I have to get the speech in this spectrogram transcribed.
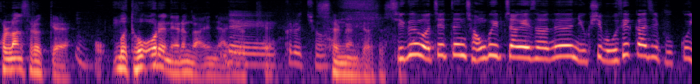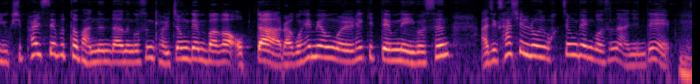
혼란스럽게 뭐 더 오래 내는 거 아니냐 네, 이렇게 그렇죠. 설명되었습니다. 지금 어쨌든 정부 입장에서는 65세까지 붙고 68세부터 받는다는 것은 결정된 바가 없다라고 해명을 했기 때문에 이것은 아직 사실로 확정된 것은 아닌데 음.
